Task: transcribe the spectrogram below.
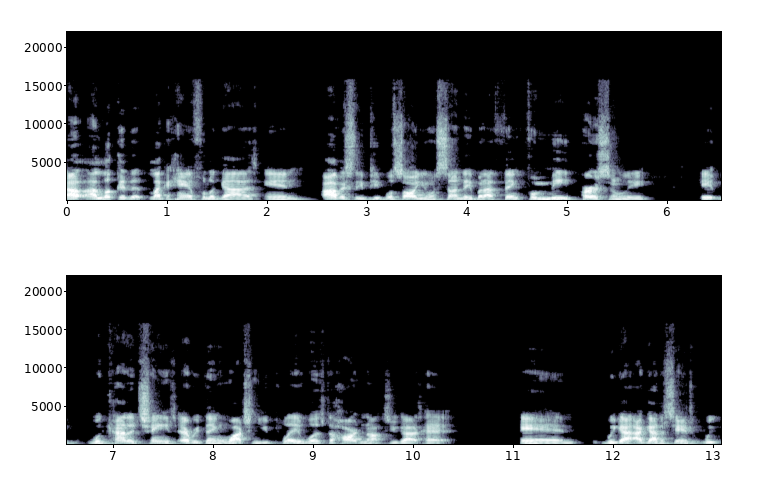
I, I, look at it like a handful of guys, and obviously people saw you on Sunday, but I think for me personally, it would kind of change everything watching you play was the hard knocks you guys had, and we got I got a chance. We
